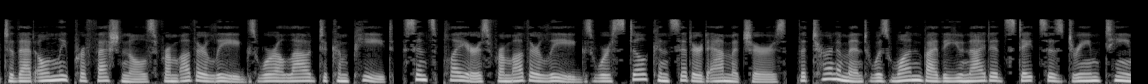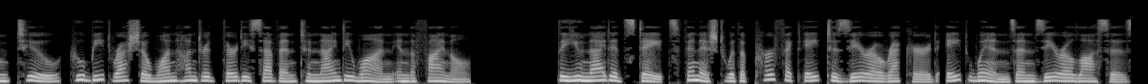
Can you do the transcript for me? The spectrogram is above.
to that only professionals from other leagues were allowed to compete, since players from other leagues were still considered amateurs. The tournament was won by the United States' Dream Team 2, who beat Russia 137 91 in the final. The United States finished with a perfect 8-0 record 8 wins and 0 losses.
